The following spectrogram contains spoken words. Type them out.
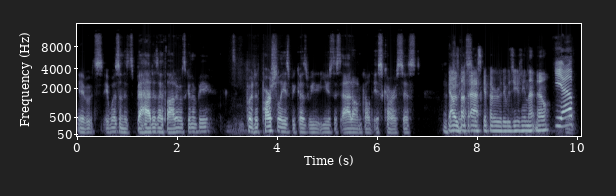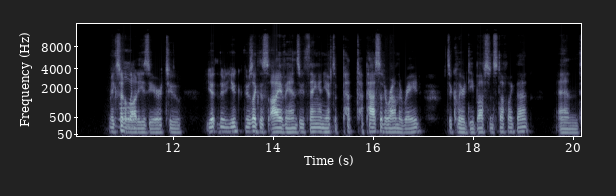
it was it wasn't as bad as I thought it was going to be. But it partially is because we used this add-on called Iskar Assist. Yeah, I was about to ask if everybody was using that now. Yep. Makes it a lot easier to. You, there, you, there's like this Eye of Anzu thing, and you have to pa- to pass it around the raid to clear debuffs and stuff like that. And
